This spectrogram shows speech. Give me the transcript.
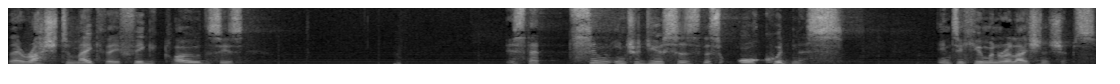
they rush to make their fig clothes is, is that sin introduces this awkwardness into human relationships.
